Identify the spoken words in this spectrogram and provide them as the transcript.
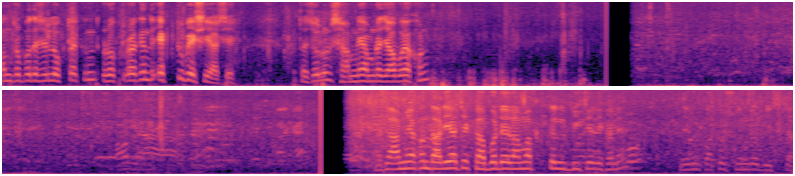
অন্ধ্রপ্রদেশের লোকটা কিন্তু লোকরা কিন্তু একটু বেশি আসে। তো চলুন সামনে আমরা যাব এখন। আচ্ছা আমি এখন দাঁড়িয়ে আছি কাবাডে রামাপতেল বিচের এখানে। দেখুন কত সুন্দর বিচটা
